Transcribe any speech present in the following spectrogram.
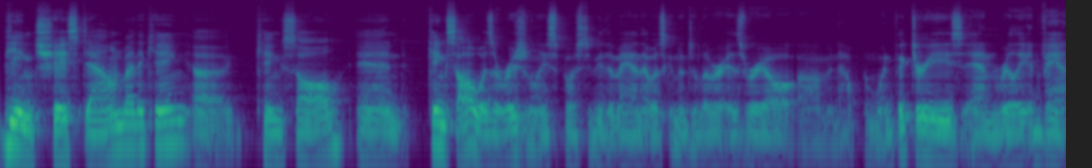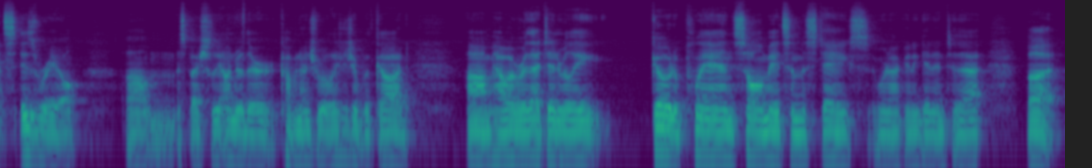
being chased down by the king, uh, King Saul, and King Saul was originally supposed to be the man that was going to deliver Israel um, and help them win victories and really advance Israel, um, especially under their covenantal relationship with God. Um, however, that didn't really go to plan. Saul made some mistakes. We're not going to get into that, but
